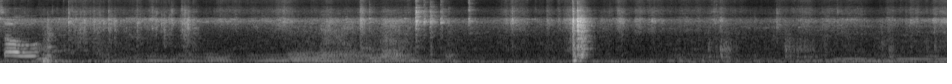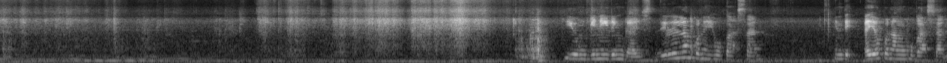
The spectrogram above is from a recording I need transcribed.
so, yung giniling guys, dili lang ko na hugasan. Hindi, ayaw ko nang hugasan.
